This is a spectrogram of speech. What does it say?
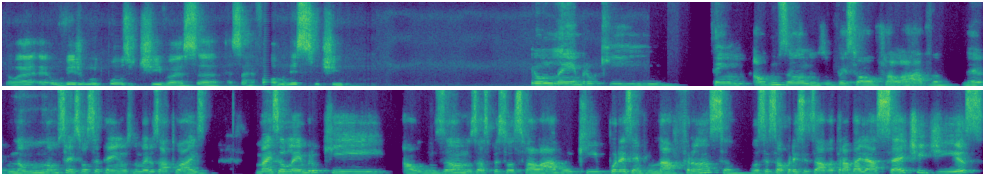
Então, é, é eu vejo muito positiva essa, essa reforma nesse sentido eu lembro que tem alguns anos o pessoal falava, né? não, não sei se você tem os números atuais, mas eu lembro que há alguns anos as pessoas falavam que, por exemplo, na França, você só precisava trabalhar sete dias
